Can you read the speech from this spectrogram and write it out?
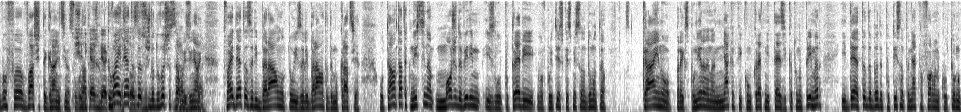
в вашите граници на свободата. Това е идеята защо? за... Да довърша само, да, извинявай. Да. Това е идеята за либералното и за либералната демокрация. От там нататък наистина може да видим и злоупотреби в политическия смисъл на думата крайно преекспониране на някакви конкретни тези, като например идеята да бъде потисната някаква форма на културно,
